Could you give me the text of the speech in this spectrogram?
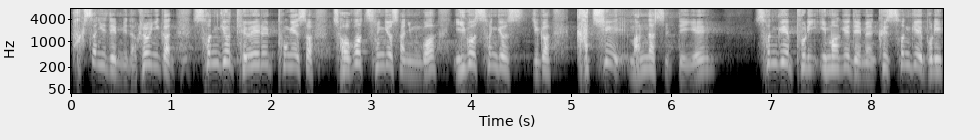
확산이 됩니다. 그러니까 선교 대회를 통해서 저곳 선교사님과 이곳 선교지가 같이 만났을 때에 선교의 불이 임하게 되면 그 선교의 불이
